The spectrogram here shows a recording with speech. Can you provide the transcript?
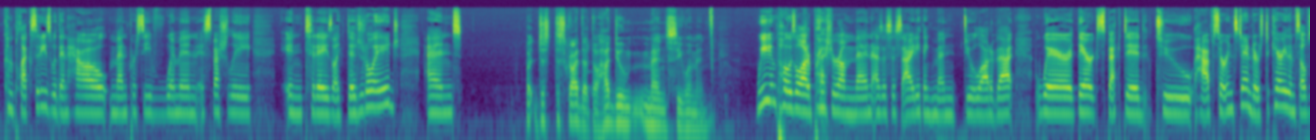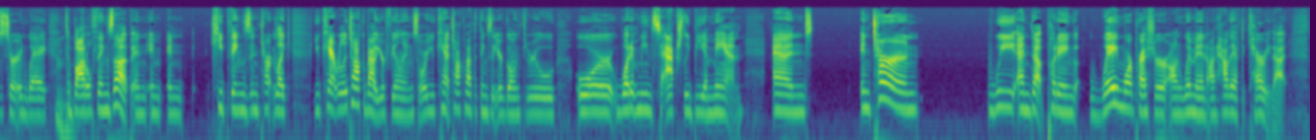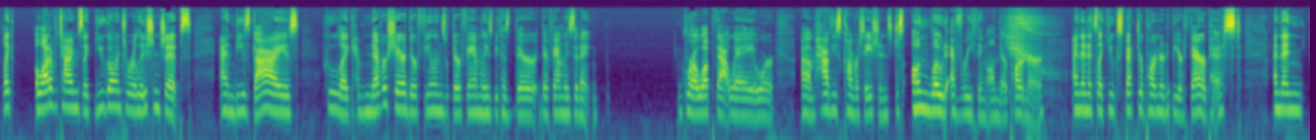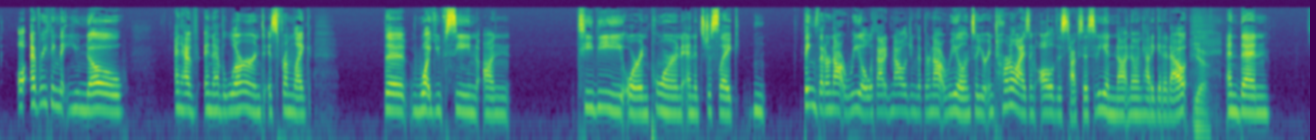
complexities within how men perceive women, especially in today's like digital age. And But just describe that though. How do men see women? We impose a lot of pressure on men as a society. I think men do a lot of that, where they're expected to have certain standards, to carry themselves a certain way, to mm-hmm. bottle things up, and and, and keep things in turn. Like you can't really talk about your feelings, or you can't talk about the things that you're going through, or what it means to actually be a man. And in turn, we end up putting way more pressure on women on how they have to carry that. Like a lot of times, like you go into relationships and these guys who like have never shared their feelings with their families because their their families didn't grow up that way or um, have these conversations just unload everything on their partner. And then it's like you expect your partner to be your therapist. And then all, everything that you know and have and have learned is from like the what you've seen on TV or in porn and it's just like n- things that are not real without acknowledging that they're not real and so you're internalizing all of this toxicity and not knowing how to get it out Yeah. and then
